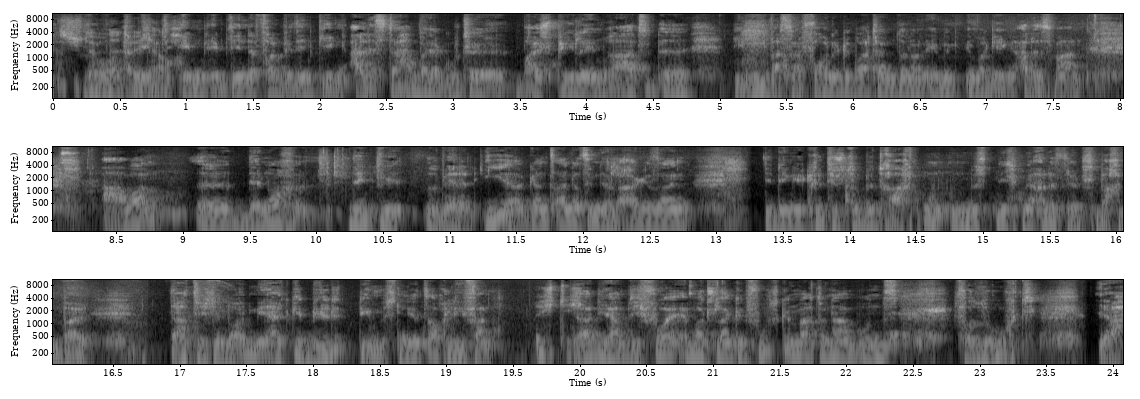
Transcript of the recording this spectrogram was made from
Das stimmt so, natürlich im, auch. Im, Im Sinne von, wir sind gegen alles. Da haben wir ja gute Beispiele im Rat, äh, die nie was nach vorne gebracht haben, sondern immer gegen alles waren. Aber äh, dennoch sind wir, werdet ihr ganz anders in der Lage sein, die Dinge kritisch zu betrachten und müsst nicht mehr alles selbst machen, weil da hat sich eine neue Mehrheit gebildet, die müssen jetzt auch liefern. Richtig. Ja, die haben sich vorher immer einen schlanken Fuß gemacht und haben uns versucht, ja,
